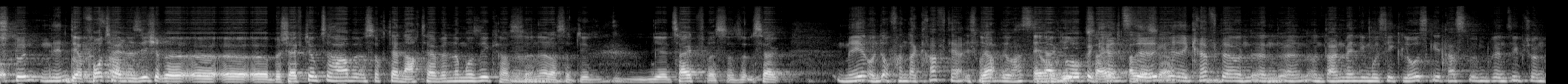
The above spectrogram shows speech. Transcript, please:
Stunden hinter Der Vorteil, eine sichere äh, äh, Beschäftigung zu haben, ist doch der Nachteil, wenn du Musik hast, ja. ne? dass du dir, dir Zeit frisst. Also ist ja Nee, und auch von der Kraft her. Ich meine, ja, du hast ja auch nur begrenzte Zeit, alles, ja. Kräfte und, und, mhm. und, dann, wenn die Musik losgeht, hast du im Prinzip schon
